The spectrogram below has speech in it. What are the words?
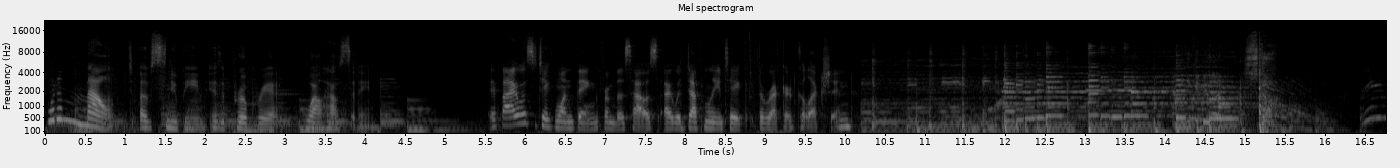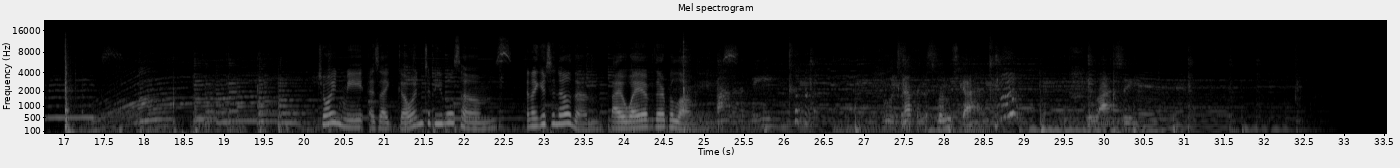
What amount of snooping is appropriate while house sitting? If I was to take one thing from this house, I would definitely take the record collection. And then Join me as I go into people's homes and I get to know them by way of their belongings. Nothing but blue skies. Do I see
